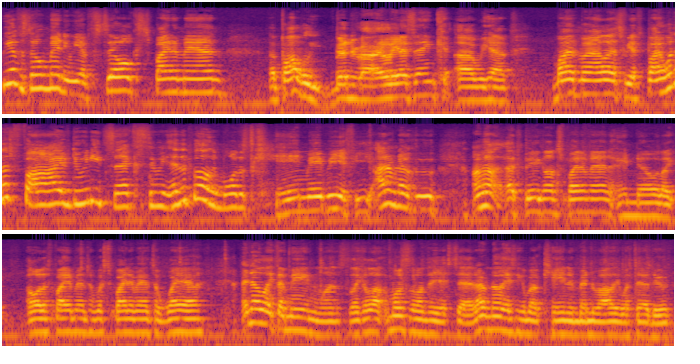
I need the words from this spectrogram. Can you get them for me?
We have so many. We have Silk, Spider-Man, uh, probably Ben Reilly, I think. Uh, we have Miles Morales, we have Spider-Man. That's five. Do we need six? Do we? And probably more. There's Kaine, maybe. If he, I don't know who. I'm not that big on Spider-Man. I know like all the Spider-Mans and what Spider-Mans are where. I know like the main ones, like a lot, most of the ones I just said. I don't know anything about Kaine and Ben Reilly, what they're doing.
